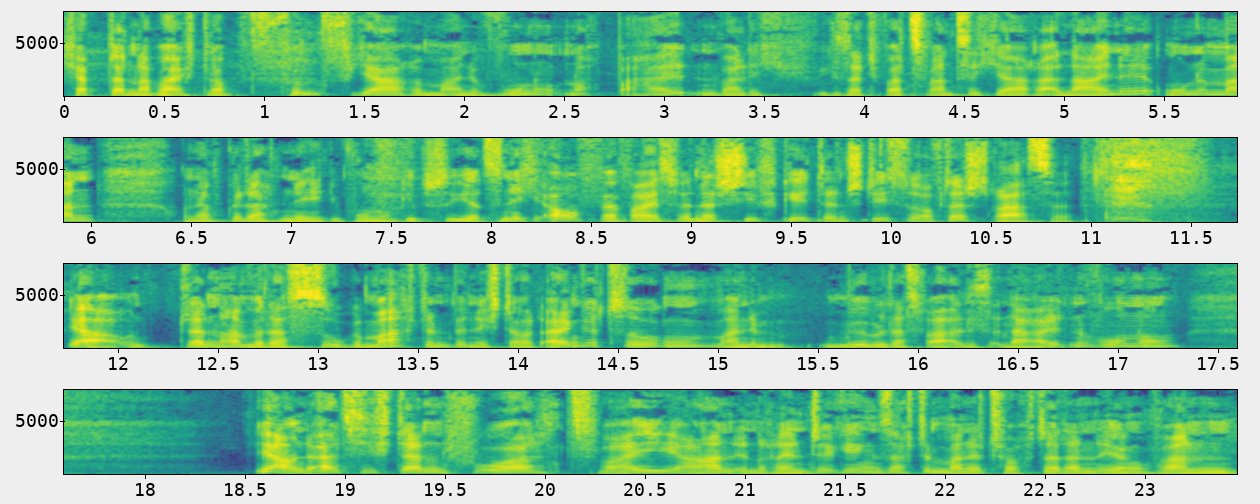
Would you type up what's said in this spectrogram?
Ich habe dann aber, ich glaube, fünf Jahre meine Wohnung noch behalten, weil ich, wie gesagt, ich war 20 Jahre alleine ohne Mann und habe gedacht, nee, die Wohnung gibst du jetzt nicht auf. Wer weiß, wenn das schief geht, dann stehst du auf der Straße. Ja, und dann haben wir das so gemacht, dann bin ich dort eingezogen. Meine Möbel, das war alles in der alten Wohnung. Ja, und als ich dann vor zwei Jahren in Rente ging, sagte meine Tochter dann irgendwann,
